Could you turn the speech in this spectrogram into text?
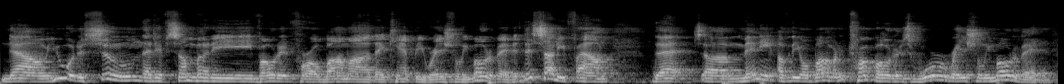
Now, you would assume that if somebody voted for Obama, they can't be racially motivated. This study found that uh, many of the Obama to Trump voters were racially motivated.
